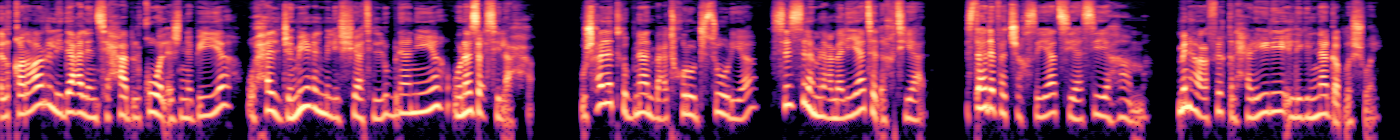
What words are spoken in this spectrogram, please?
القرار اللي دعا لانسحاب القوى الأجنبية وحل جميع الميليشيات اللبنانية ونزع سلاحها. وشهدت لبنان بعد خروج سوريا سلسلة من عمليات الاغتيال. استهدفت شخصيات سياسية هامة منها رفيق الحريري اللي قلناه قبل شوي.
